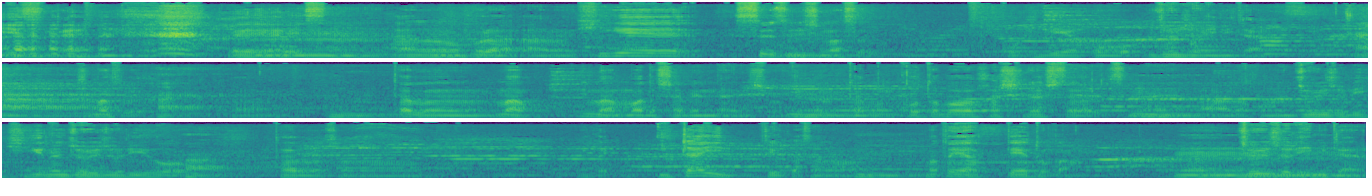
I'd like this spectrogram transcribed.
いいですね。いやいやいいですね。うん。あのほらあのひげスリスリします？こうひげがこうジョリジョリみたいな。します？はい、多分まあ今まだ喋んないでしょうけど、うん。多分言葉を発し出したらですね、うん。あのこのジョリジョリひげのジョリジョリを、はい。多分その痛いっていうかその、ん。またやってとか、うん。ジョリジョリみたいな。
